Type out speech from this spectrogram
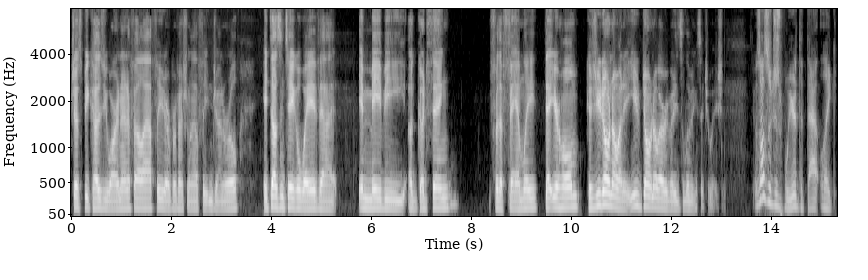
just because you are an NFL athlete or a professional athlete in general, it doesn't take away that it may be a good thing for the family that you're home because you don't know any you don't know everybody's living situation. It was also just weird that that, like,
